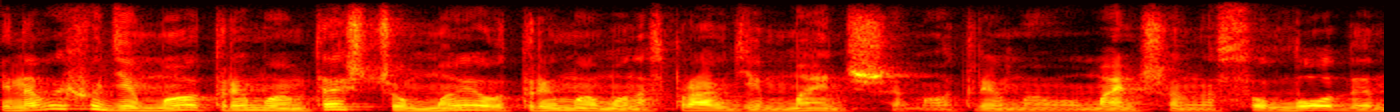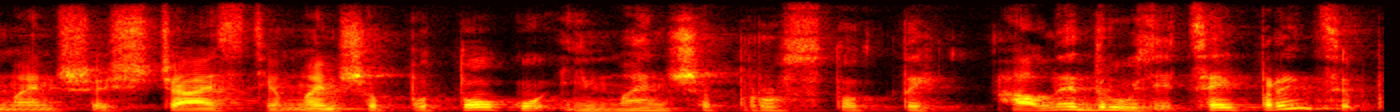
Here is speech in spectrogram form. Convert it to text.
І на виході ми отримуємо те, що ми отримуємо насправді менше. Ми отримуємо менше насолоди, менше щастя, менше потоку і менше простоти. Але, друзі, цей принцип,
